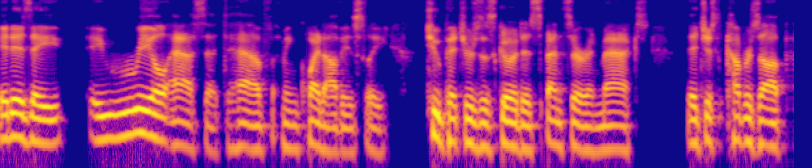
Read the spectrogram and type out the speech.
it is a a real asset to have. I mean, quite obviously, two pitchers as good as Spencer and Max. It just covers up.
